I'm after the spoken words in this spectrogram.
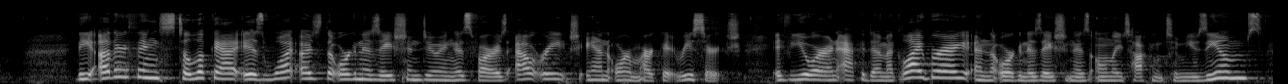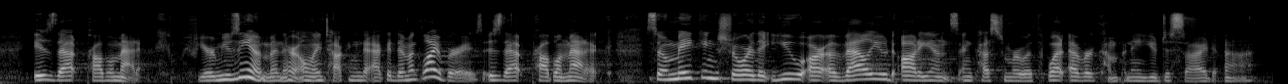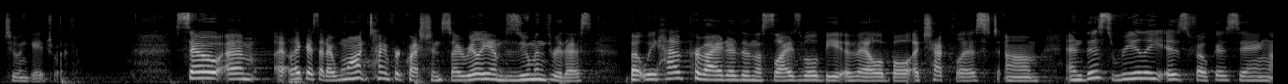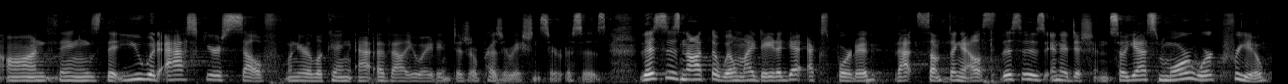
The other things to look at is what is the organization doing as far as outreach and or market research. If you are an academic library and the organization is only talking to museums, is that problematic? If you're a museum and they're only talking to academic libraries, is that problematic? So making sure that you are a valued audience and customer with whatever company you decide uh, to engage with. So, um, like I said, I want time for questions, so I really am zooming through this. But we have provided, and the slides will be available, a checklist. Um, and this really is focusing on things that you would ask yourself when you're looking at evaluating digital preservation services. This is not the will my data get exported, that's something else. This is in addition. So, yes, more work for you.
